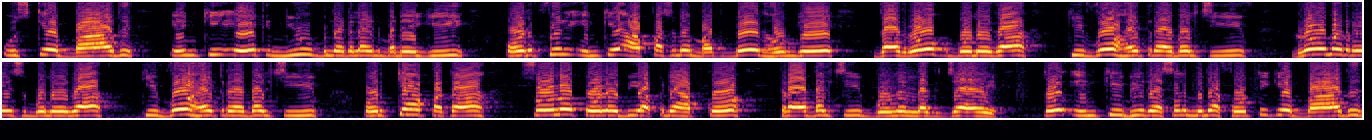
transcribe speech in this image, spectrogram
उसके बाद इनकी एक न्यू ब्लड लाइन बनेगी और फिर इनके आपस में मतभेद होंगे। द रोक बोलेगा कि वो है ट्राइबल चीफ, रोमन रेस बोलेगा कि वो है ट्राइबल चीफ, और क्या पता सोलो पोलो भी अपने आप को ट्राइबल चीफ बोलने लग जाए। तो इनकी भी रेसल मिनिया फोर्टी के बाद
